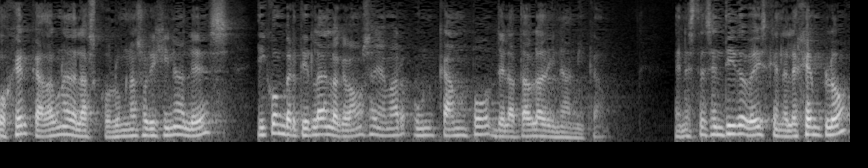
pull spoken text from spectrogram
coger cada una de las columnas originales y convertirla en lo que vamos a llamar un campo de la tabla dinámica. En este sentido, veis que en el ejemplo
